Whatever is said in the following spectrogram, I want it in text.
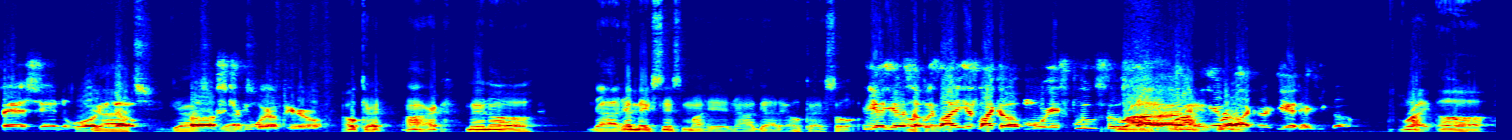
fashion or gotcha. you know gotcha. uh, streetwear apparel. Okay, all right, man. Uh, nah, that makes sense in my head. Now I got it. Okay, so yeah, yeah. So okay. it's like it's like a more exclusive. Right, right, right. Like a, yeah, there you go. Right. Uh.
